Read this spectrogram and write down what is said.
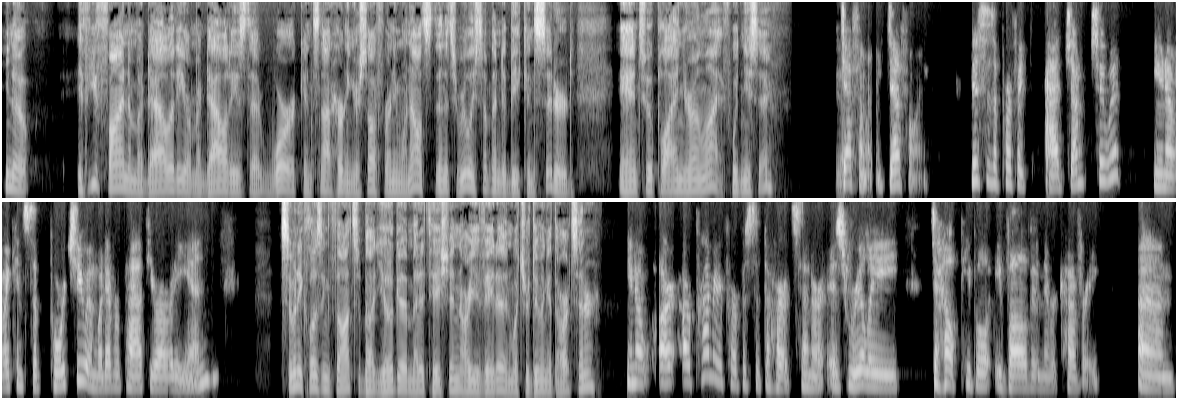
you know, if you find a modality or modalities that work and it's not hurting yourself or anyone else, then it's really something to be considered and to apply in your own life, wouldn't you say? Yeah. Definitely, definitely this is a perfect adjunct to it. You know, it can support you in whatever path you're already in. So, any closing thoughts about yoga, meditation, Ayurveda, and what you're doing at the HAART Center? You know, our, our primary purpose at the HAART Center is really to help people evolve in their recovery. Um,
